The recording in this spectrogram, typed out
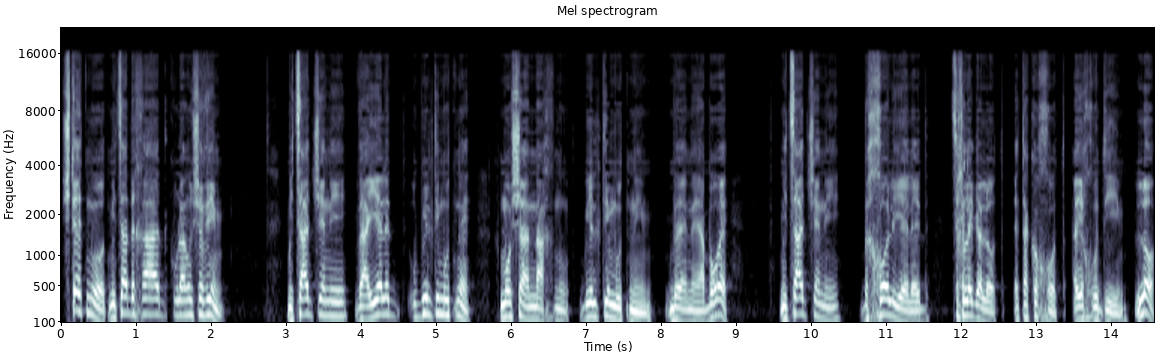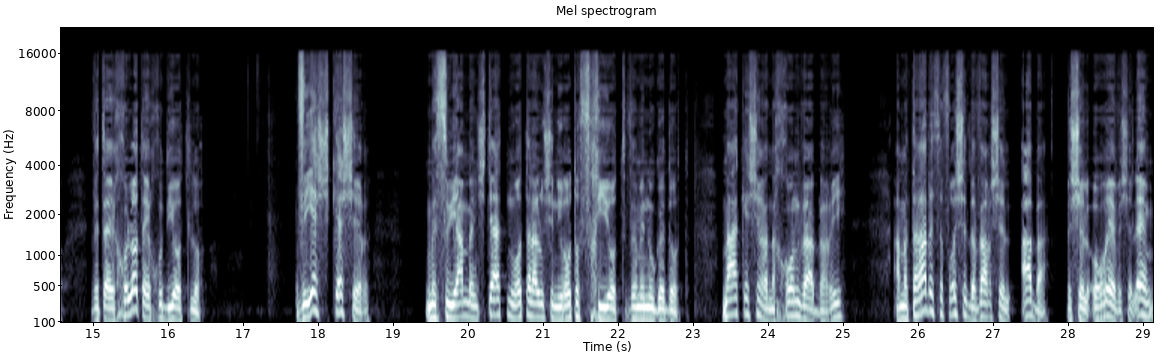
שתי תנועות. מצד אחד, כולנו שווים. מצד שני, והילד הוא בלתי מותנה, כמו שאנחנו בלתי מותנים בעיני הבורא. מצד שני, בכל ילד צריך לגלות את הכוחות הייחודיים לו, ואת היכולות הייחודיות לו. ויש קשר מסוים בין שתי התנועות הללו שנראות הופכיות ומנוגדות. מה הקשר הנכון והבריא? המטרה בסופו של דבר של אבא ושל הורה ושל אם,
